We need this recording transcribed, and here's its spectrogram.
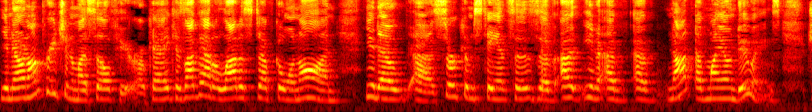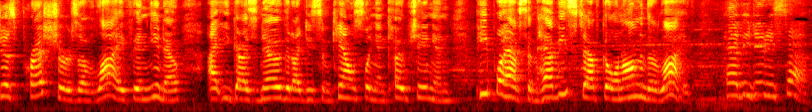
you know, and I'm preaching to myself here, okay? Because I've had a lot of stuff going on, you know, uh, circumstances of, uh, you know, of, of, not of my own doings, just pressures of life. And, you know, I, you guys know that I do some counseling and coaching, and people have some heavy stuff going on in their life. Heavy duty stuff.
